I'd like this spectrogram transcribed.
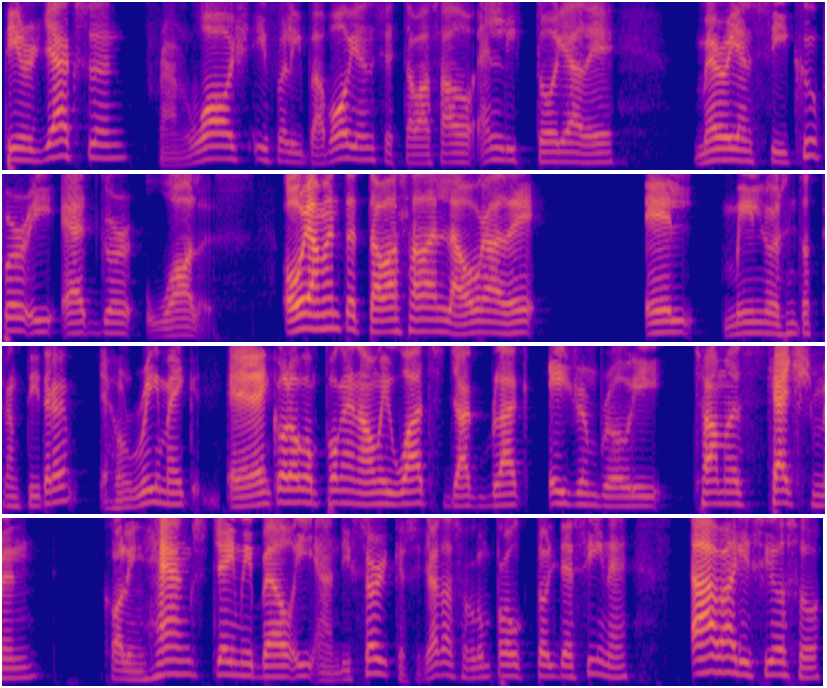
Peter Jackson, Fran Walsh y Philippa Boyens. Está basado en la historia de Marion C. Cooper y Edgar Wallace. Obviamente está basada en la obra de El 1933. Es un remake. El elenco lo compone Naomi Watts, Jack Black, Adrian Brody, Thomas Catchman, Colin Hanks, Jamie Bell y Andy Serkis. Se trata sobre un productor de cine avaricioso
